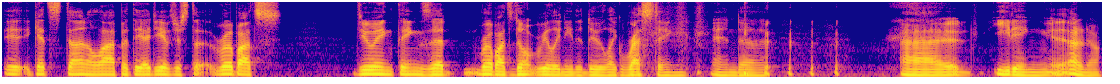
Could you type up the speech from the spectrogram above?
it, it gets done a lot, but the idea of just uh, robots doing things that robots don't really need to do, like resting and uh, uh, eating. I don't know.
